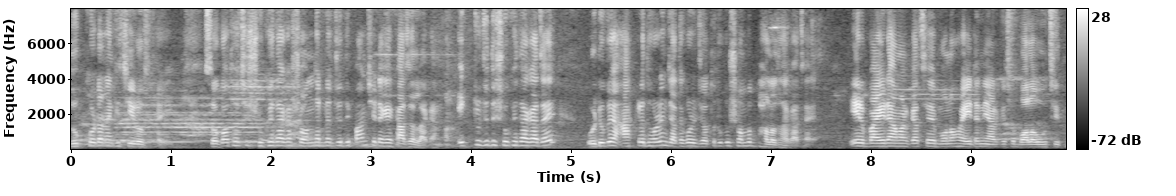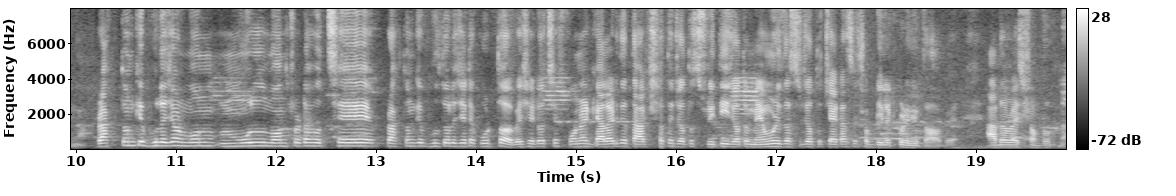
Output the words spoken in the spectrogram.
দুঃখটা নাকি চিরস্থায়ী। সো কথা হচ্ছে সুখে থাকার সন্ধানটা যদি পান, সেটাকে কাজে লাগান একটু যদি সুখে থাকা যায়, ওইটুকু আঁকড়ে ধরেন, যাতে করে যতটুকু সম্ভব ভালো থাকা যায়। এর বাইরে আমার কাছে মনে হয় এটা নিয়ে আর কিছু বলা উচিত না। প্রাক্তনকে ভুলে যাওয়ার মন, মূল মন্ত্রটা হচ্ছে প্রাক্তনকে ভুলতে হলে যেটা করতে হবে সেটা হচ্ছে ফোনের গ্যালারিতে তার সাথে যত স্মৃতি, যত মেমোরিজ আছে, যত চ্যাট আছে, সব ডিলিট করে দিতে হবে। আদারওয়াইজ সম্ভব না।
